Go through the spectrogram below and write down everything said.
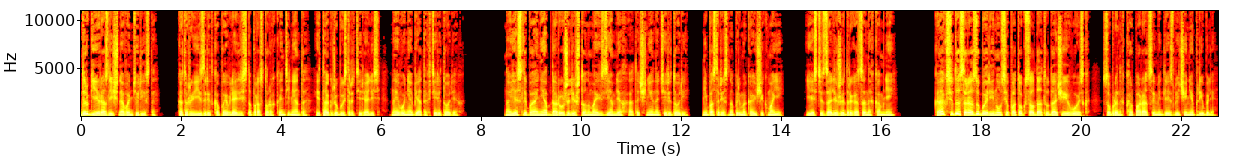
другие различные авантюристы, которые изредка появлялись на просторах континента и также быстро терялись на его необъятых территориях. Но если бы они обнаружили, что на моих землях, а точнее на территории, непосредственно примыкающей к моей, есть залежи драгоценных камней, как сюда сразу бы ринулся поток солдат удачи и войск, собранных корпорациями для извлечения прибыли.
